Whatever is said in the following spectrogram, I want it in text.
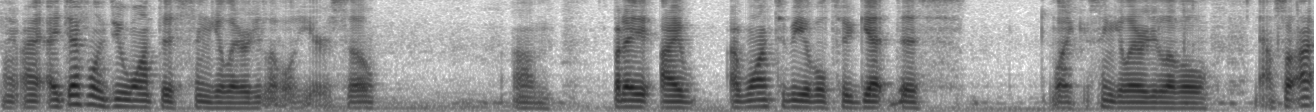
I, I definitely do want this singularity level here. So, um, but I, I, I want to be able to get this like singularity level now. So I,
